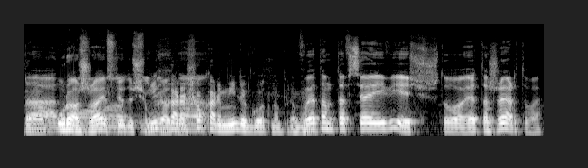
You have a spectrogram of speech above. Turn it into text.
да, урожай в следующем их году. хорошо кормили год, например. В этом-то вся и вещь, что это жертва,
